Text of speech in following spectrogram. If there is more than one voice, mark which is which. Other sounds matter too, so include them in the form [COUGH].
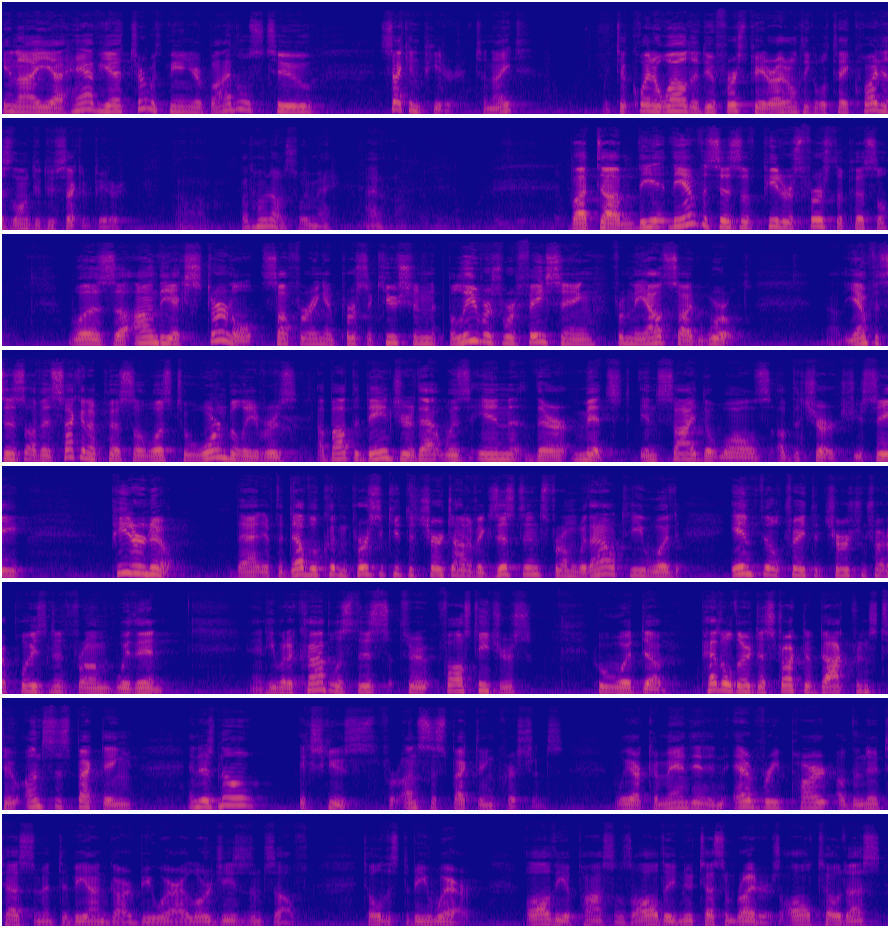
Speaker 1: Can I uh, have you turn with me in your Bibles to 2 Peter tonight? We took quite a while to do 1 Peter. I don't think it will take quite as long to do 2 Peter. Um, but who knows? We may. I don't know. But um, the, the emphasis of Peter's first epistle was uh, on the external suffering and persecution believers were facing from the outside world. Now, the emphasis of his second epistle was to warn believers about the danger that was in their midst, inside the walls of the church. You see, Peter knew that if the devil couldn't persecute the church out of existence from without, he would infiltrate the church and try to poison it from within. And he would accomplish this through false teachers who would uh, peddle their destructive doctrines to unsuspecting, and there's no excuse for unsuspecting Christians. We are commanded in every part of the New Testament to be on guard. Beware. Our Lord Jesus himself told us to beware. All the apostles, all the New Testament writers, all told us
